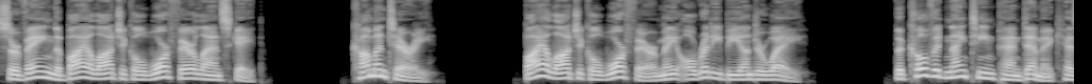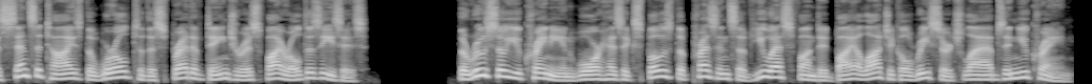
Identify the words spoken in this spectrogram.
Surveying the Biological Warfare Landscape. Commentary Biological warfare may already be underway. The COVID 19 pandemic has sensitized the world to the spread of dangerous viral diseases. The Russo Ukrainian War has exposed the presence of US funded biological research labs in Ukraine.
